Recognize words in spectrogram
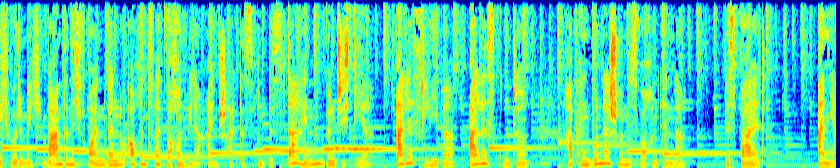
Ich würde mich wahnsinnig freuen, wenn du auch in zwei Wochen wieder einschaltest. Und bis dahin wünsche ich dir alles Liebe, alles Gute. Hab ein wunderschönes Wochenende. Bis bald, Anja.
